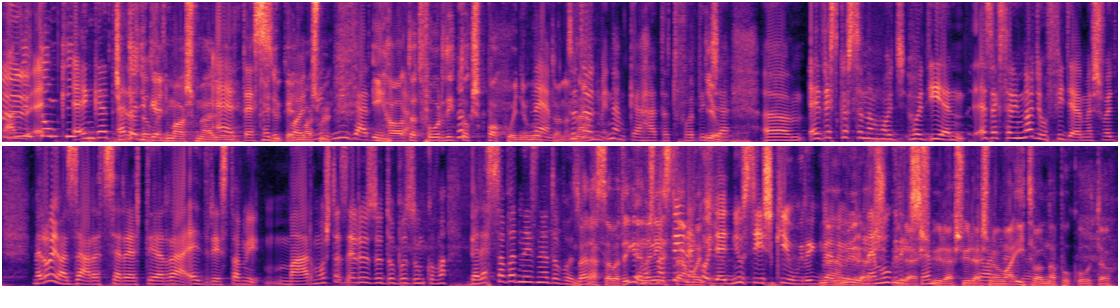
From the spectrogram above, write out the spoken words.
nem nyitom ki. Engedd Csak tegyük egymás mellé. Eltesszük Tegyük egymás mellé. Én hátat fordítok, spakolj nyugodtan. Nem, tudod, mi nem kell hátat fordítsál. Um, egyrészt köszönöm, hogy, hogy ilyen, ezek szerint nagyon figyelmes vagy, mert olyan zárat szereltél rá egyrészt, ami már most az előző dobozunkon van. Bele szabad nézni a dobozba? Bele szabad, igen, Most már néztem, tényleg, hogy- hogy... egy nyuszi is kiugrik Nem, belőle. üres, nem ugrik üres, sem? üres, üres, Jaj, mert már itt van napok óta.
